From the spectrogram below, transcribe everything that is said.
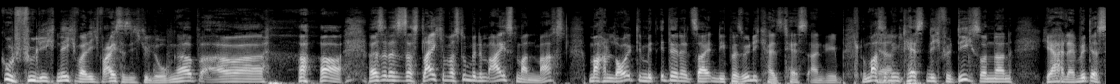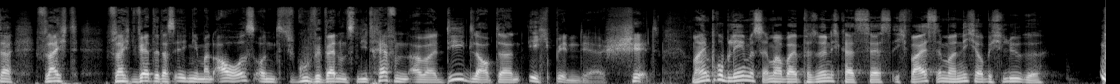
gut, fühle ich nicht, weil ich weiß, dass ich gelogen habe, aber. weißt du, das ist das Gleiche, was du mit dem Eismann machst, machen Leute mit Internetseiten, die Persönlichkeitstests angeben. Du machst ja. Den Test nicht für dich, sondern ja, da wird das ja, vielleicht, vielleicht wertet das irgendjemand aus und gut, wir werden uns nie treffen, aber die glaubt dann, ich bin der Shit. Mein Problem ist immer bei Persönlichkeitstests, ich weiß immer nicht, ob ich lüge.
